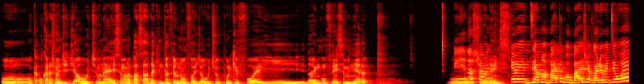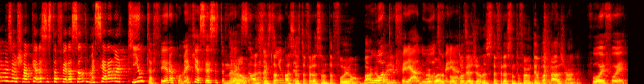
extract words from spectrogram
o, o cara chama de dia útil, né? E semana passada, quinta-feira, não foi dia útil, porque foi da Inconfidência Mineira. Menina, achava-. Eu ia dizer uma baita bobagem, agora eu ia dizer, ué, mas eu achava que era sexta-feira santa, mas se era na quinta-feira, como é que ia ser sexta-feira santa a, na sexta, a sexta-feira santa foi um. Bah, o outro aí. feriado, o Agora outro eu tô, feriado. tô viajando, a sexta-feira santa foi um tempo atrás já, né? Foi, foi.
